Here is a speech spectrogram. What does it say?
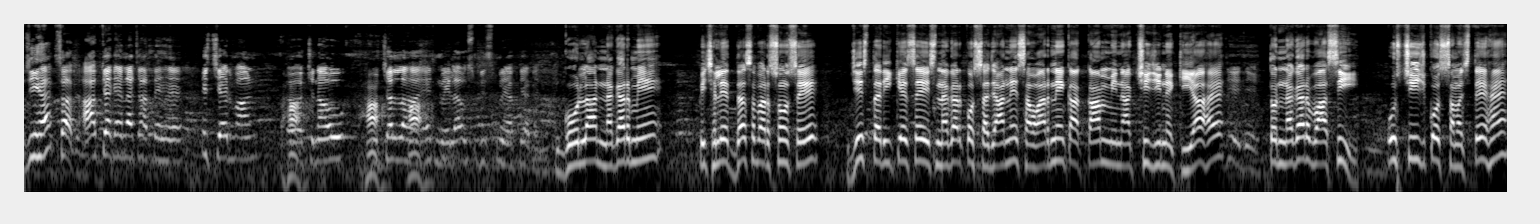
जी हैं। सर आप क्या कहना चाहते हैं? इस चेयरमैन हाँ। चुनाव हाँ, चल रहा हाँ। है महिला उस बीच में आप क्या कहना गोला नगर में पिछले दस वर्षों से जिस तरीके से इस नगर को सजाने संवारने का काम मीनाक्षी जी ने किया है तो नगरवासी उस चीज़ को समझते हैं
